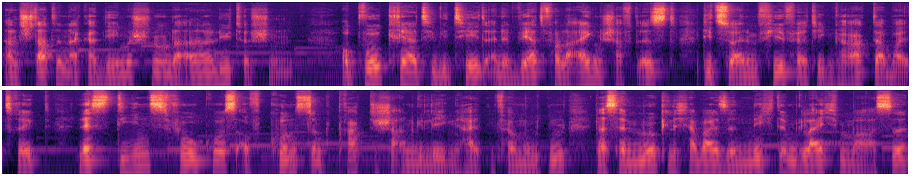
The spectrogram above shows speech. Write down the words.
anstatt in akademischen oder analytischen. Obwohl Kreativität eine wertvolle Eigenschaft ist, die zu einem vielfältigen Charakter beiträgt, lässt Deans Fokus auf Kunst und praktische Angelegenheiten vermuten, dass er möglicherweise nicht im gleichen Maße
